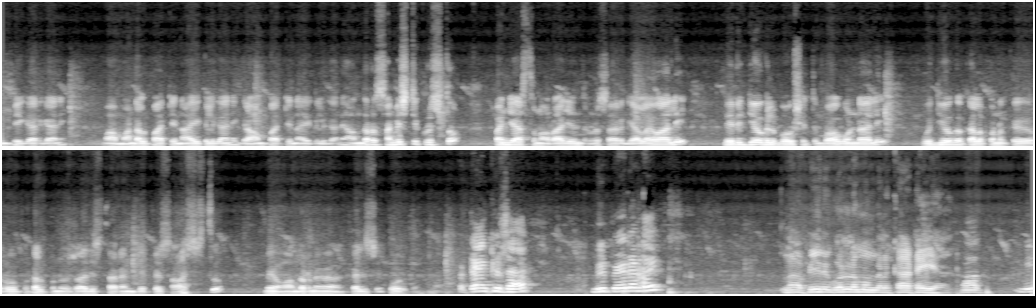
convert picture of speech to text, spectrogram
ఎంపీ గారు కానీ మా మండల పార్టీ నాయకులు కానీ గ్రామ పార్టీ నాయకులు కానీ అందరూ సమిష్టి కృషితో పనిచేస్తున్నాం. రాజేంద్ర ప్రసాద్ గెలవాలి నిరుద్యోగుల భవిష్యత్తు బాగుండాలి ఉద్యోగ కల్పనకు రూపకల్పన సాధిస్తారని చెప్పేసి ఆశిస్తూ మేము అందరం కలిసి కోరుకుంటున్నాం. థ్యాంక్ యూ సార్ మీ పేరండి? నా పేరు గొల్లమందల కాటయ్య. ఆ, మీ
